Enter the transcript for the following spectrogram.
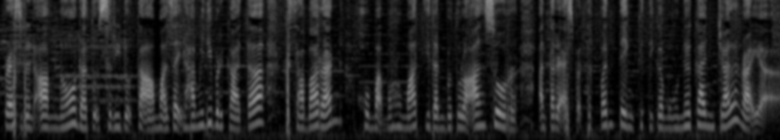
Presiden AMNO, Datuk Seri Dr. Ahmad Zaid Hamidi berkata, kesabaran, hormat menghormati dan bertolak ansur antara aspek terpenting ketika menggunakan jalan raya.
